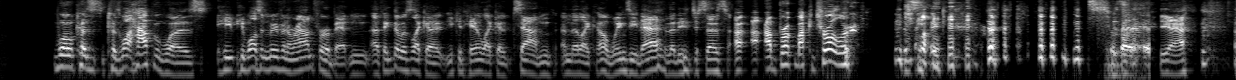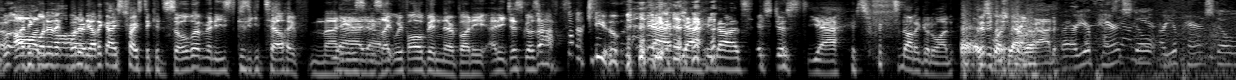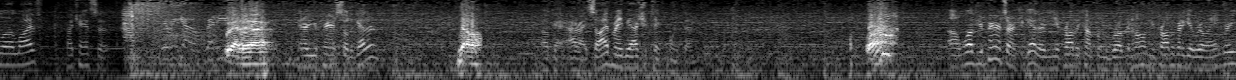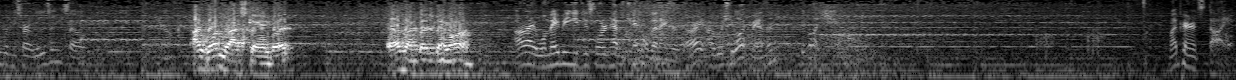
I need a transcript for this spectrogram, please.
well, because because what happened was he he wasn't moving around for a bit, and I think there was like a you could hear like a sound, and they're like, "Oh, Wingsy there," and then he just says, "I I, I broke my controller." it's like, it's just, yeah. Well, I think Oh, one of the one of the other guys tries to console him, and he's because you can tell how mad Yeah, he is, yeah. he's like, "We've all been there, buddy," and he just goes, "Ah, fuck you." yeah, yeah, he does. It's just, yeah, it's it's not a good one. This was pretty bad. Right, are your parents still are your parents still uh, alive by chance? Uh, Here we go. Ready? Yeah, yeah. and are your parents still together? No. Okay, all right. So I maybe I should take point then. What? Uh, well, if your parents aren't together, then you probably come from a broken home. You're probably going to get real angry when you start losing. So, I won last game, but that was my first game on. all right. Well, maybe you just learned how to channel that anger. All right. I wish you luck, man. Then good luck. My parents died.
